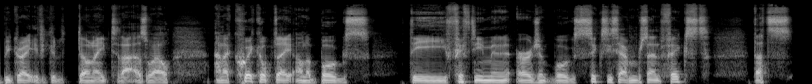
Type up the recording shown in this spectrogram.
be great if you could donate to that as well. And a quick update on the bugs. The 15 minute urgent bugs, 67% fixed. That's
